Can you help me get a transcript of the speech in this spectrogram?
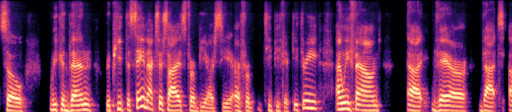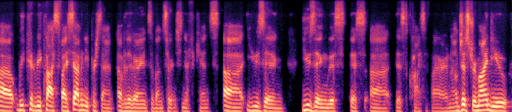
So we could then repeat the same exercise for BRCA or for TP53, and we found uh, there that uh, we could reclassify 70% of the variants of uncertain significance uh, using using this this uh, this classifier. And I'll just remind you,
